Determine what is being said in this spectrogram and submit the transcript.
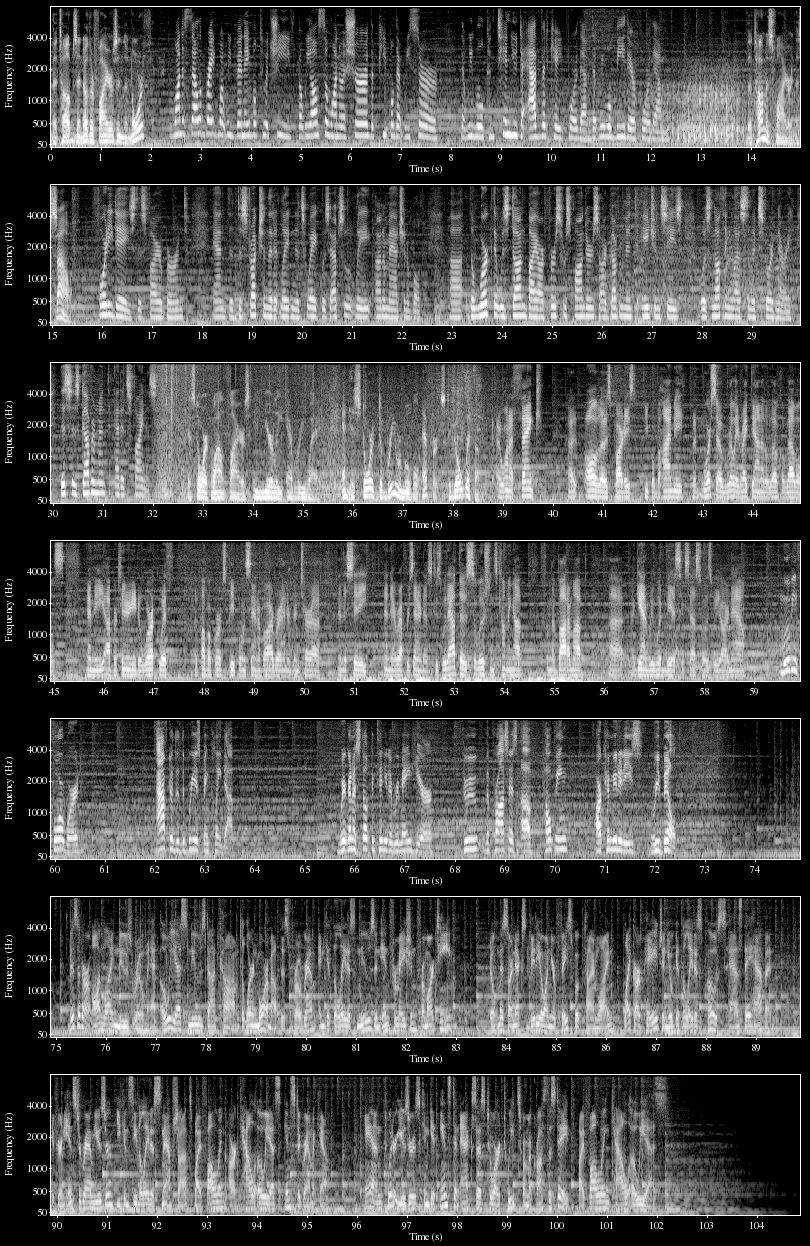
The Tubbs and other fires in the north We want to celebrate what we've been able to achieve, but we also want to assure the people that we serve that we will continue to advocate for them, that we will be there for them. The Thomas Fire in the south. 40 days this fire burned, and the destruction that it laid in its wake was absolutely unimaginable. Uh, the work that was done by our first responders, our government agencies, was nothing less than extraordinary. This is government at its finest. Historic wildfires in nearly every way, and historic debris removal efforts to go with them. I want to thank uh, all of those parties, people behind me, but more so really right down to the local levels and the opportunity to work with the public works people in Santa Barbara and in Ventura and the city and their representatives. Because without those solutions coming up from the bottom up, uh, again, we wouldn't be as successful as we are now. Moving forward, after the debris has been cleaned up, we're going to still continue to remain here through the process of helping our communities rebuild. Visit our online newsroom at oesnews.com to learn more about this program and get the latest news and information from our team. Don't miss our next video on your Facebook timeline. Like our page and you'll get the latest posts as they happen. If you're an Instagram user, you can see the latest snapshots by following our Cal OES Instagram account. And Twitter users can get instant access to our tweets from across the state by following Cal OES.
